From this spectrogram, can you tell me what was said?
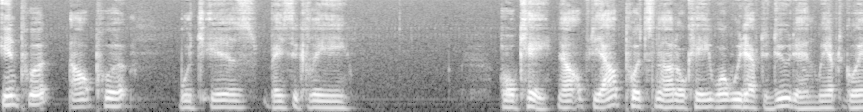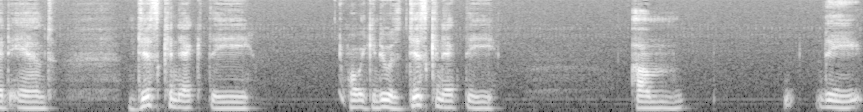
input output, which is basically okay. Now, if the output's not okay, what we'd have to do then, we have to go ahead and disconnect the, what we can do is disconnect the, um, the,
